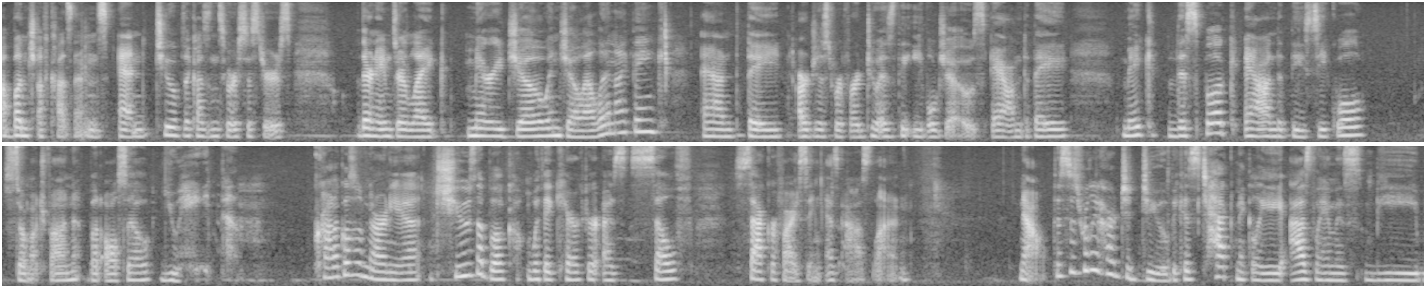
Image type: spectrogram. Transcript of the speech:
a bunch of cousins, and two of the cousins who are sisters, their names are like Mary Jo and Jo Ellen, I think, and they are just referred to as the Evil Joes, and they make this book and the sequel so much fun, but also you hate them. Chronicles of Narnia, choose a book with a character as self-sacrificing as Aslan. Now, this is really hard to do because technically Aslan is the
